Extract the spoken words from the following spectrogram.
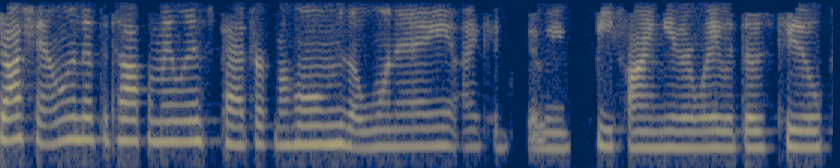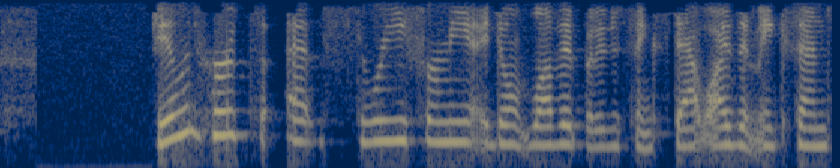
Josh Allen at the top of my list, Patrick Mahomes, a 1A. I could really be fine either way with those two. Jalen Hurts at three for me. I don't love it, but I just think stat-wise it makes sense.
